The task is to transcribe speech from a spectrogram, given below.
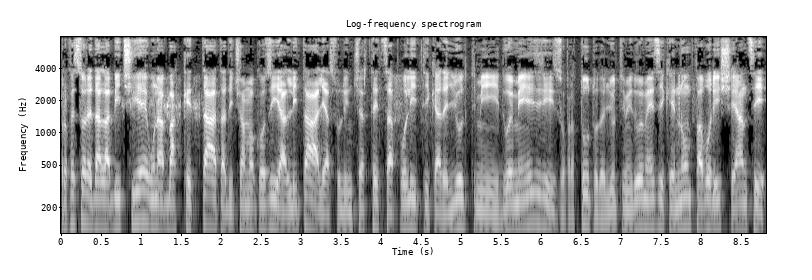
Professore, dalla BCE una bacchettata, diciamo così, all'Italia sull'incertezza politica degli ultimi due mesi, soprattutto degli ultimi due mesi, che non favorisce, anzi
